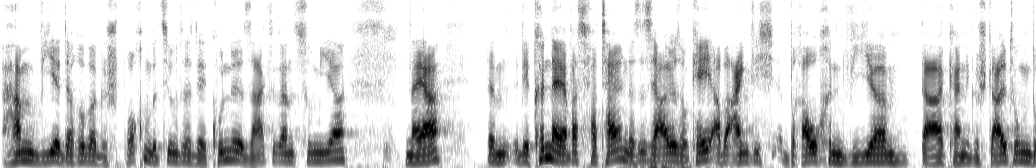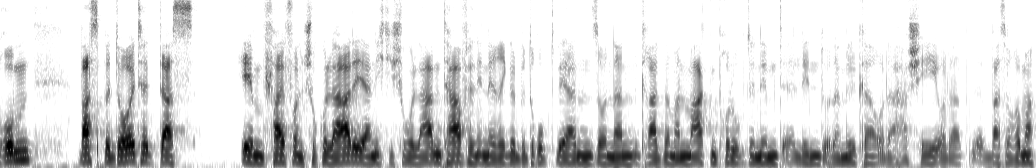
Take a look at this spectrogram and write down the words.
haben wir darüber gesprochen, beziehungsweise der Kunde sagte dann zu mir, naja, ähm, wir können da ja was verteilen, das ist ja alles okay, aber eigentlich brauchen wir da keine Gestaltung drum, was bedeutet, dass im Fall von Schokolade ja nicht die Schokoladentafeln in der Regel bedruckt werden, sondern gerade wenn man Markenprodukte nimmt, äh, Lind oder Milka oder Haché oder was auch immer,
